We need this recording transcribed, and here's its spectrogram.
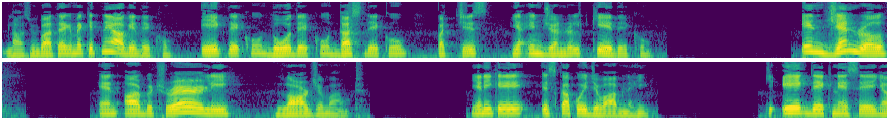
لازمی بات ہے کہ میں کتنے آگے دیکھوں۔ ایک دیکھوں، دو دیکھوں، دس دیکھوں، پچیس یا ان جنرل کے دیکھوں۔ In general an arbitrarily large amount یعنی کہ اس کا کوئی جواب نہیں۔ کہ ایک دیکھنے سے یا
